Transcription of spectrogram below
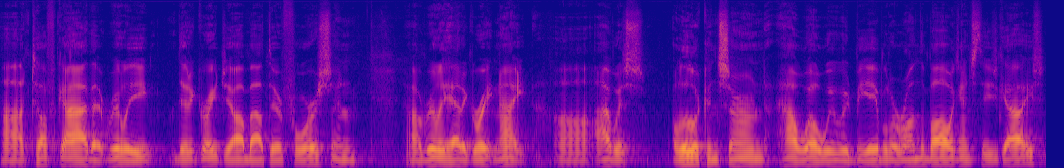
uh, tough guy that really did a great job out there for us and uh, really had a great night. Uh, I was a little concerned how well we would be able to run the ball against these guys,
